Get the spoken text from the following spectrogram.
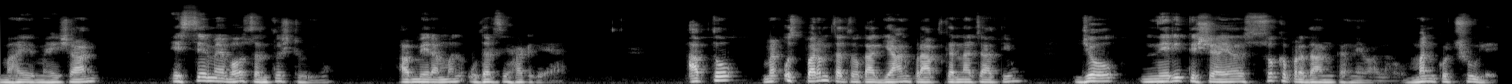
महे, महेशान, इससे मैं बहुत संतुष्ट हुई हूँ। अब मेरा मन उधर से हट गया है। अब तो मैं उस परम तत्व का ज्ञान प्राप्त करना चाहती हूँ, जो निरितिशय सुख प्रदान करने वाला हो, मन को छू ले,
